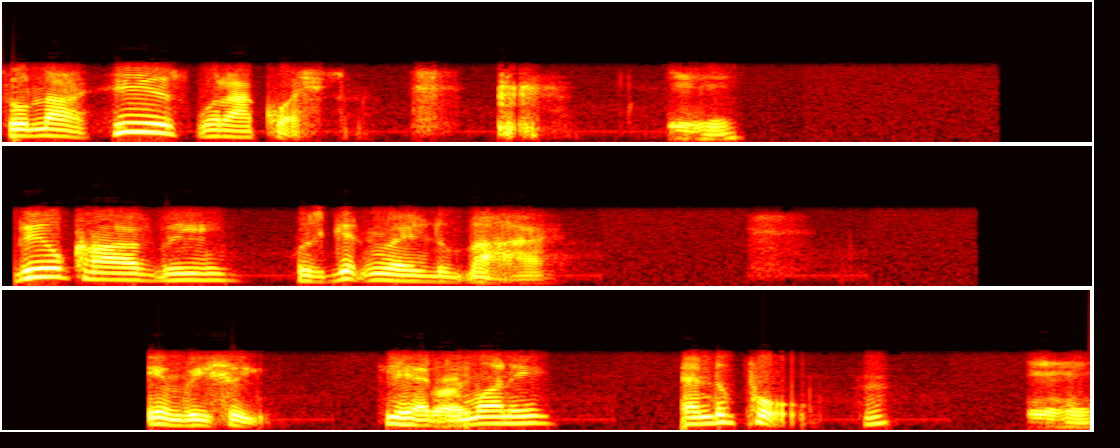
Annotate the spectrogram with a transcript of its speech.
So now here's what I question. hmm Bill Cosby was getting ready to buy NBC. He had Right. the money and the pull. Hmm? hmm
